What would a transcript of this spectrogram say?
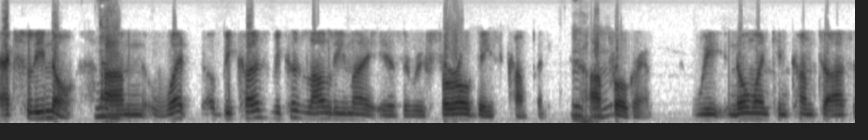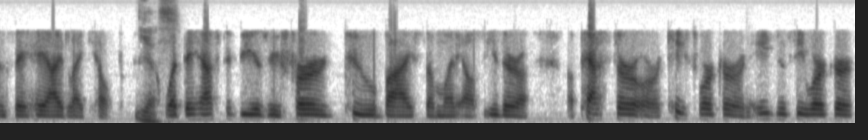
Actually, no. No. Um, what because because Laulima is a referral based company uh, program. We no one can come to us and say, "Hey, I'd like help." Yes. What they have to be is referred to by someone else, either a, a pastor or a caseworker or an agency worker,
